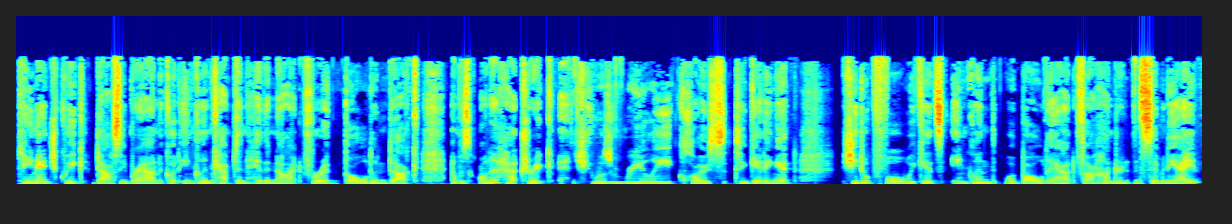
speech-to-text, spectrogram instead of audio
Teenage quick Darcie Brown got England captain Heather Knight for a golden duck and was on a hat trick, and she was really close to getting it. She took four wickets. England were bowled out for 178,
